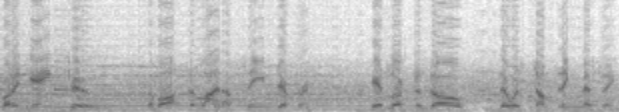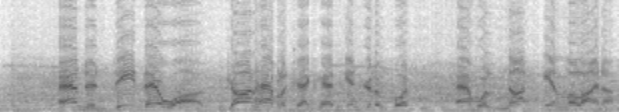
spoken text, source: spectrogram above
But in game two, the Boston lineup seemed different. It looked as though there was something missing. And indeed there was. John Havlicek had injured a foot and was not in the lineup.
